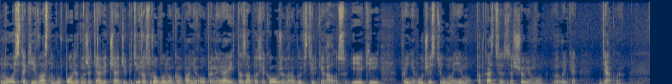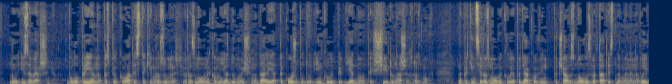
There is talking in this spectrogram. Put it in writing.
Ну, ось такий, власне, був погляд на життя від ChatGPT, розробленого компанією OpenAI, та запис якого вже наробив стільки галасу, і який прийняв участь у моєму подкасті, за що йому велике дякую. Ну і завершення. Було приємно поспілкуватися з таким розумним співрозмовником. Я думаю, що надалі я також буду інколи під'єднувати щі до наших розмов. Наприкінці розмови, коли я подякував, він почав знову звертатись до мене на ви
